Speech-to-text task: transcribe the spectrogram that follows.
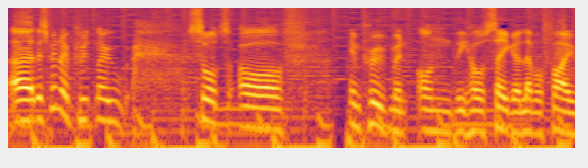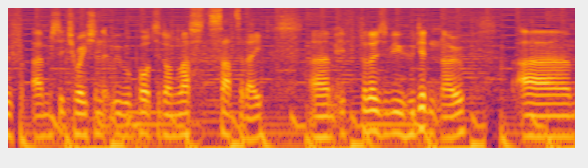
Uh, there's been no no sort of improvement on the whole Sega Level 5 um, situation that we reported on last Saturday. Um, if, for those of you who didn't know, um,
